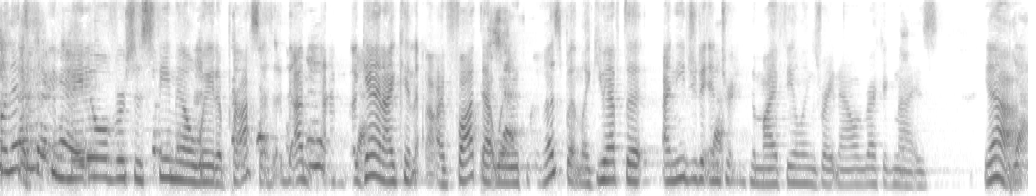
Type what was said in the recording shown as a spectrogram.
well, that's, that's a okay. male versus female way to process it. I'm, I'm, again, I can. I've fought that way with my husband. Like you have to. I need you to enter into my feelings right now and recognize. Yeah. Yeah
